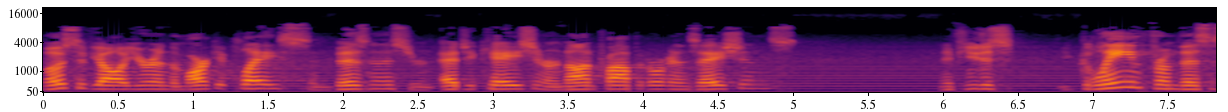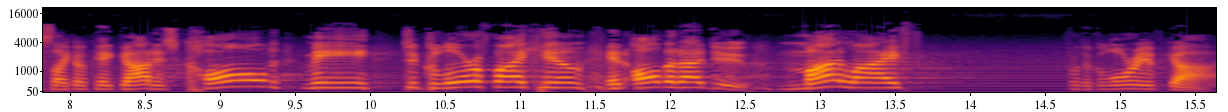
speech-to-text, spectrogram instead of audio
most of y'all, you're in the marketplace, in business, you're in education or nonprofit organizations. And if you just glean from this, it's like, okay, God has called me to glorify Him in all that I do. My life for the glory of God.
